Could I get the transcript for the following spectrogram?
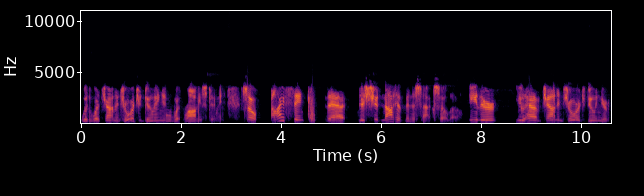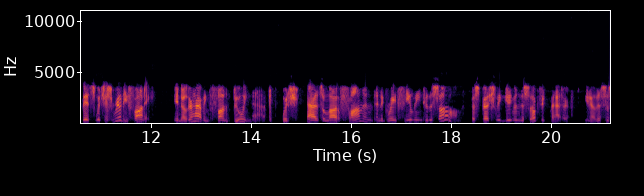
with what John and George are doing and what Ronnie's doing. So I think that there should not have been a sax solo. Either you have John and George doing your bits, which is really funny. You know, they're having fun doing that, which adds a lot of fun and, and a great feeling to the song, especially given the subject matter. You know, this is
